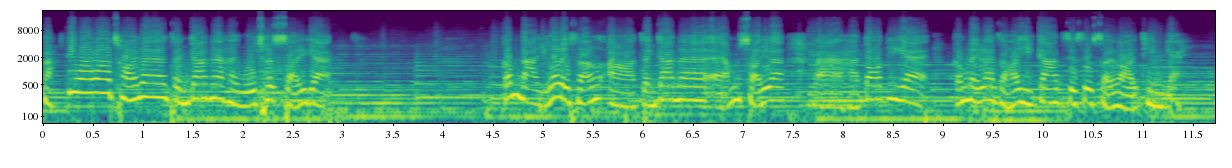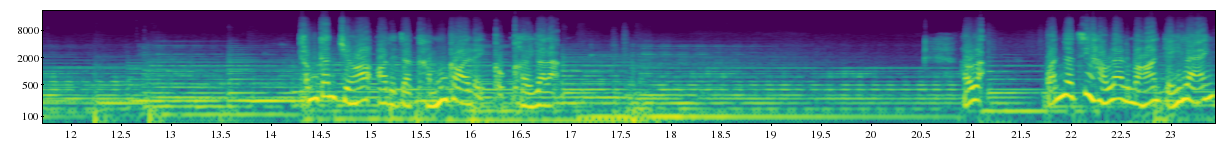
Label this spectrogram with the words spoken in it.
嗱，啲娃娃菜咧陣間咧係會出水嘅。咁但係如果你想啊陣間咧誒飲水咧誒係多啲嘅，咁你咧就可以加少少水落去添嘅。咁跟住我我哋就冚蓋嚟焗佢噶啦。好啦，滾咗之後咧，你望下幾靚，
